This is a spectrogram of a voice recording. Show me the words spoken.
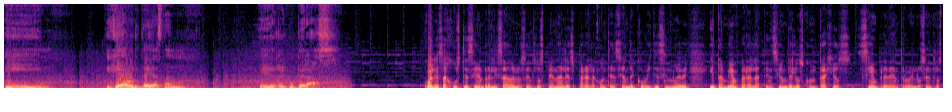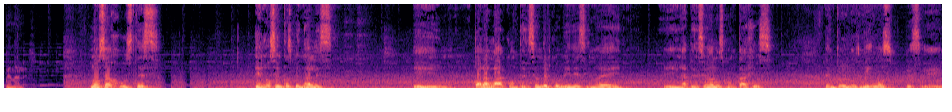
y, que ahorita ya están eh, recuperados. ¿Cuáles ajustes se han realizado en los centros penales para la contención de COVID-19 y también para la atención de los contagios siempre dentro de los centros penales? Los ajustes en los centros penales eh, para la contención del COVID-19 en atención a los contagios dentro de los mismos, pues eh,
